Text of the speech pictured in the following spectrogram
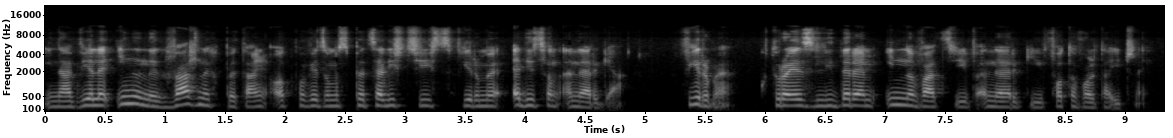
i na wiele innych ważnych pytań odpowiedzą specjaliści z firmy Edison Energia, firmy, która jest liderem innowacji w energii fotowoltaicznej.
